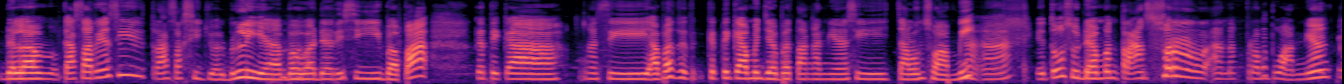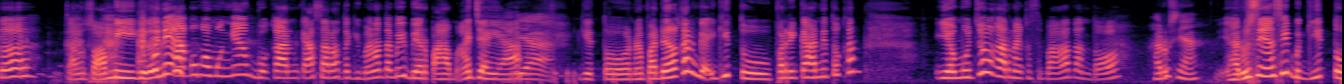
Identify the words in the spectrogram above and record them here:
Dalam kasarnya sih transaksi jual beli ya, bahwa dari si bapak ketika ngasih apa ketika menjabat tangannya si calon suami Heeh. itu sudah mentransfer anak perempuannya ke calon suami gitu. Ini aku ngomongnya bukan kasar atau gimana tapi biar paham aja ya Iya. gitu. Nah padahal kan nggak gitu. Pernikahan itu kan ya muncul karena kesepakatan toh. harusnya Ya, Harusnya sih begitu.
